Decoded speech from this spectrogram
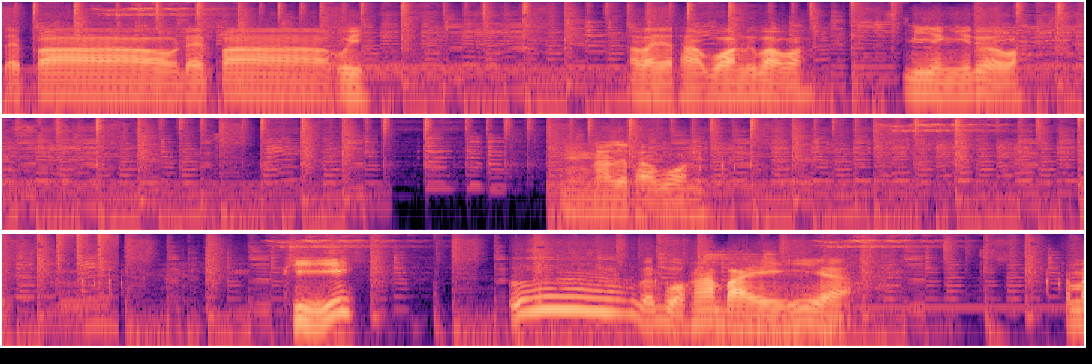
ได้เปล่าได้เปล่าอุ้ย อะไรอะถาวรหรือเปล่าวะ มีอย่างนี้ด้วยวะอืมน่าจะถาวร ผีเออไปบวกห้าใบเฮียทำไม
